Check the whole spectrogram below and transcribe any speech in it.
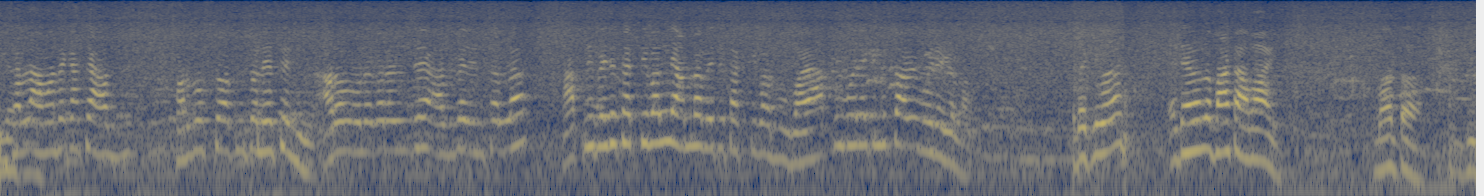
ইনশাল্লাহ আমাদের কাছে আসবে। সর্বোচ্চ আপনি তো নেছেনই। আরও মনে করেন যে আসবেন ইনশাল্লাহ। আপনি বেঁচে থাকতে পারলে আমরা বেঁচে থাকতে পারব ভাই। আপনি মরে গেলে তো আমি মরে গেলাম। এটা কি মাছ এটা হলো বাটা ভাই। বাটা? জি।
